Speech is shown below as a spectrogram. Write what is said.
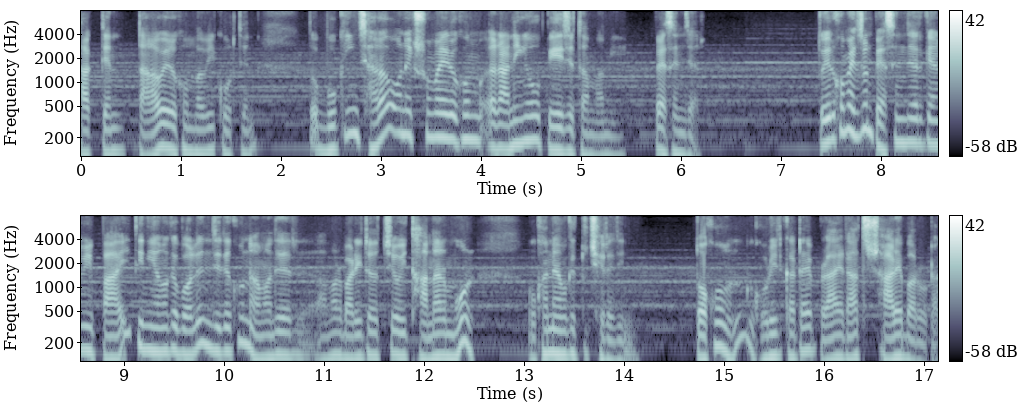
থাকতেন, তারাও এরকমভাবেই করতেন। তো বুকিং ছাড়াও অনেক সময় এরকম রানিংয়েও পেয়ে যেতাম আমি প্যাসেঞ্জার তো এরকম একজন প্যাসেঞ্জারকে আমি পাই, তিনি আমাকে বলেন যে, দেখুন, আমাদের, আমার বাড়িটা হচ্ছে ওই থানার মোড়, ওখানে আমাকে একটু ছেড়ে দিন। তখন ঘড়ির কাটায় প্রায় রাত সাড়ে বারোটা।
